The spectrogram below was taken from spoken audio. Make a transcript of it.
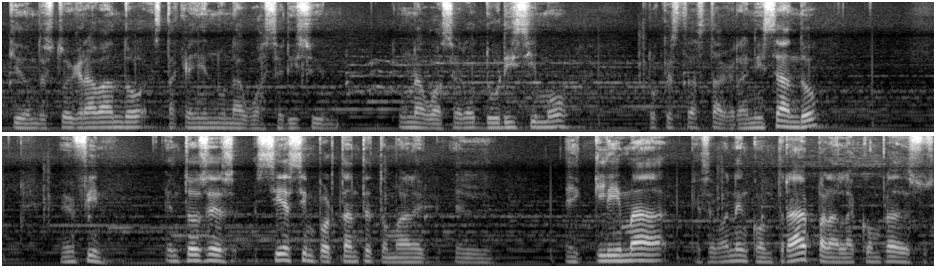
aquí donde estoy grabando está cayendo un aguacerizo, un aguacero durísimo, creo que está hasta granizando. En fin, entonces sí es importante tomar el, clima que se van a encontrar para la compra de, sus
